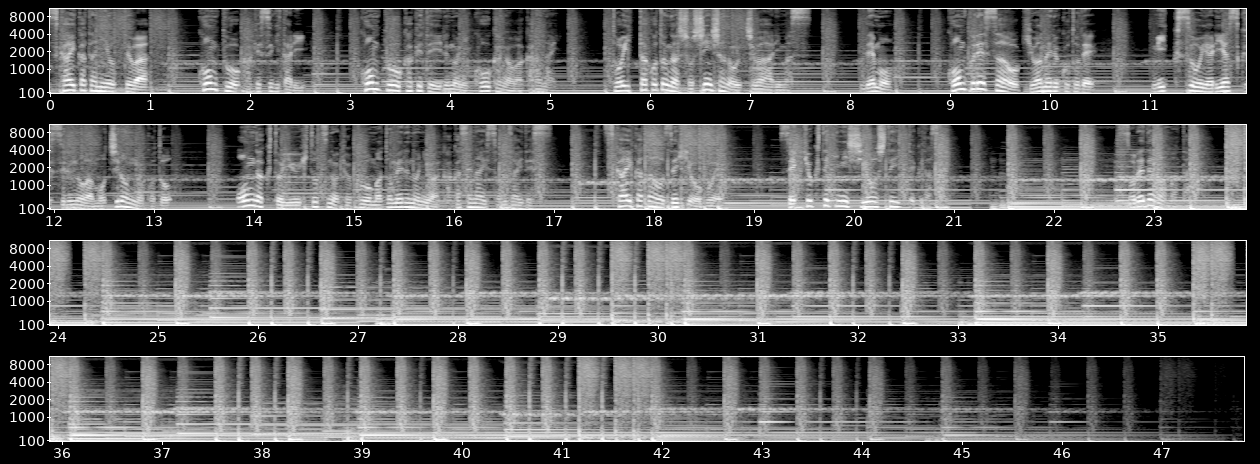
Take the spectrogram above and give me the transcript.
使い方によってはコンプをかけすぎたりコンプをかけているのに効果がわからないといったことが初心者のうちはあります。でもコンプレッサーを極めることでミックスをやりやすくするのはもちろんのこと。音楽という一つの曲をまとめるのには欠かせない存在です。使い方をぜひ覚え積極的に使用していってください。それではまた。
